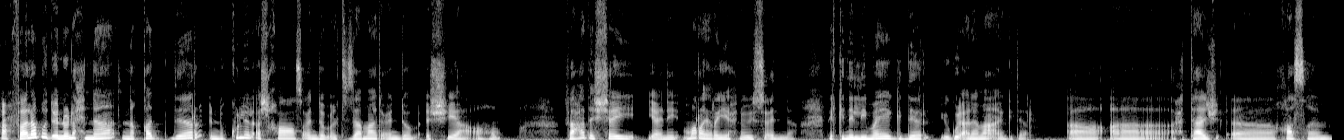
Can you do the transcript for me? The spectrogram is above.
صح. فلا بد إنه نحن نقدر إنه كل الأشخاص عندهم التزامات عندهم أشياءهم. فهذا الشيء يعني مرة يريحنا ويسعدنا لكن اللي ما يقدر يقول أنا ما أقدر. آه، آه، أحتاج آه، خصم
